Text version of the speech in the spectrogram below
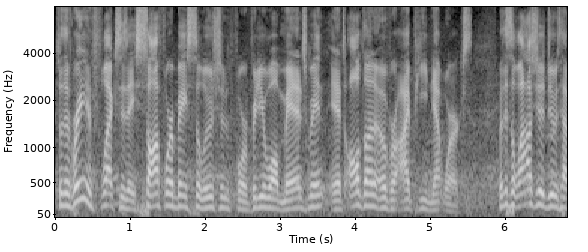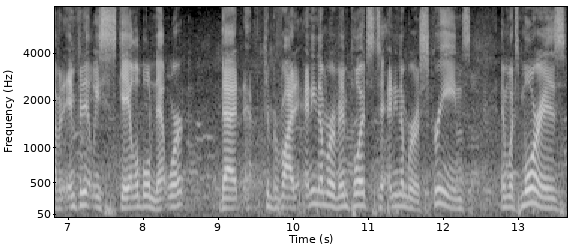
So the Radian Flex is a software-based solution for video wall management, and it's all done over IP networks. What this allows you to do is have an infinitely scalable network that can provide any number of inputs to any number of screens, and what's more is,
